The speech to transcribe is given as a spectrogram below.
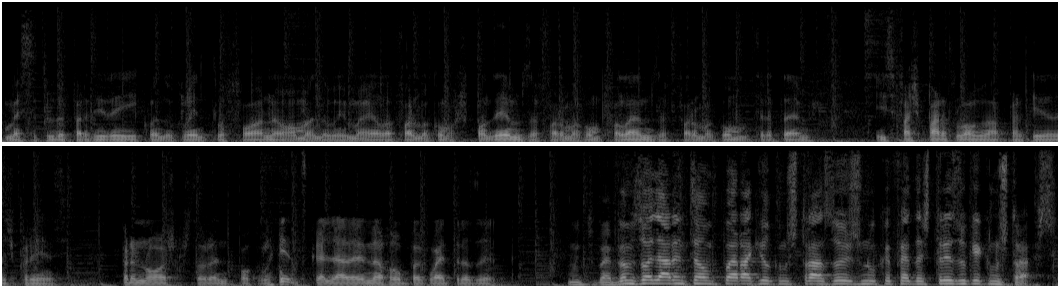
Começa tudo a partir daí, quando o cliente telefona ou manda um e-mail, a forma como respondemos, a forma como falamos, a forma como tratamos. Isso faz parte logo da partida da experiência. Para nós, restaurante para o cliente, se calhar é na roupa que vai trazer. Muito bem, vamos olhar então para aquilo que nos traz hoje no Café das Três. O que é que nos traz?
